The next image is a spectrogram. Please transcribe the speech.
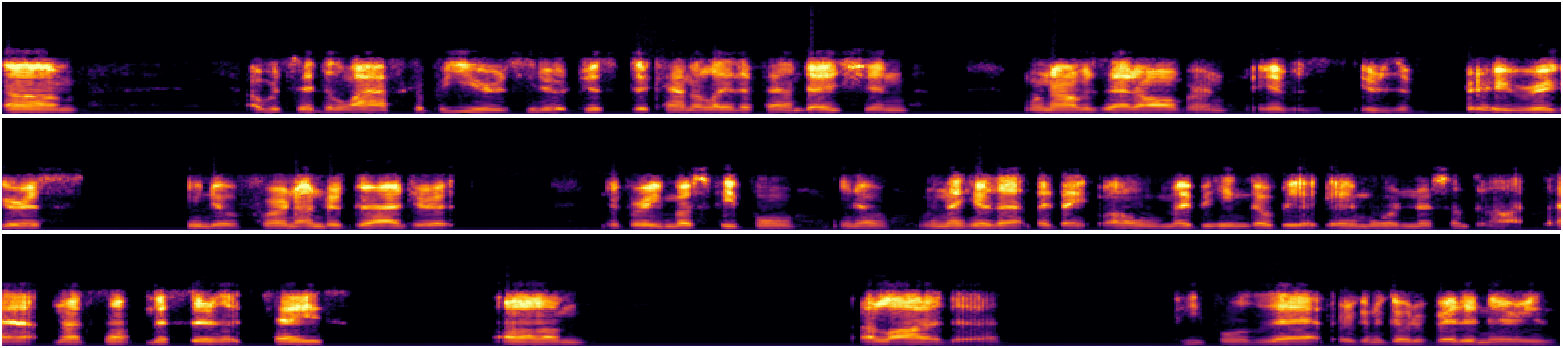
um, I would say the last couple of years, you know, just to kind of lay the foundation. When I was at Auburn, it was it was a very rigorous you know, for an undergraduate degree, most people, you know, when they hear that, they think, oh, maybe he can go be a game warden or something like that. And that's not necessarily the case. Um, a lot of the people that are going to go to veterinary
